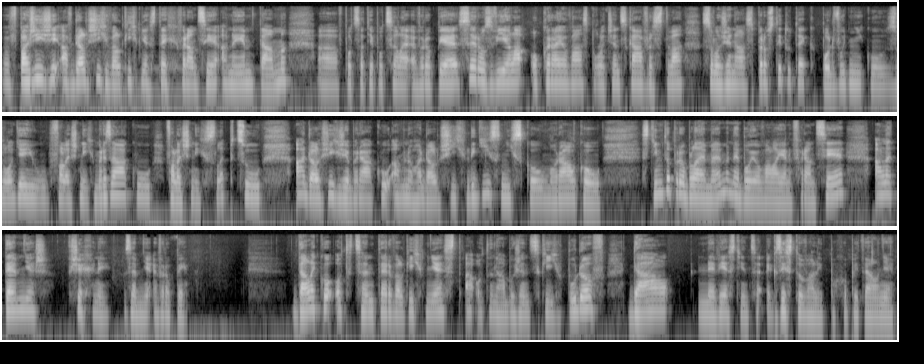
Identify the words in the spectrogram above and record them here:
V Paříži a v dalších velkých městech Francie a nejen tam, v podstatě po celé Evropě, se rozvíjela okrajová společenská vrstva složená z prostitutek, podvodníků, zlodějů, falešných mrzáků, falešných slepců a dalších žebráků a mnoha dalších lidí s nízkou morálkou. S tímto problémem nebojovala jen Francie, ale téměř všechny země Evropy. Daleko od center velkých měst a od náboženských budov dál nevěstince existovaly, pochopitelně.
